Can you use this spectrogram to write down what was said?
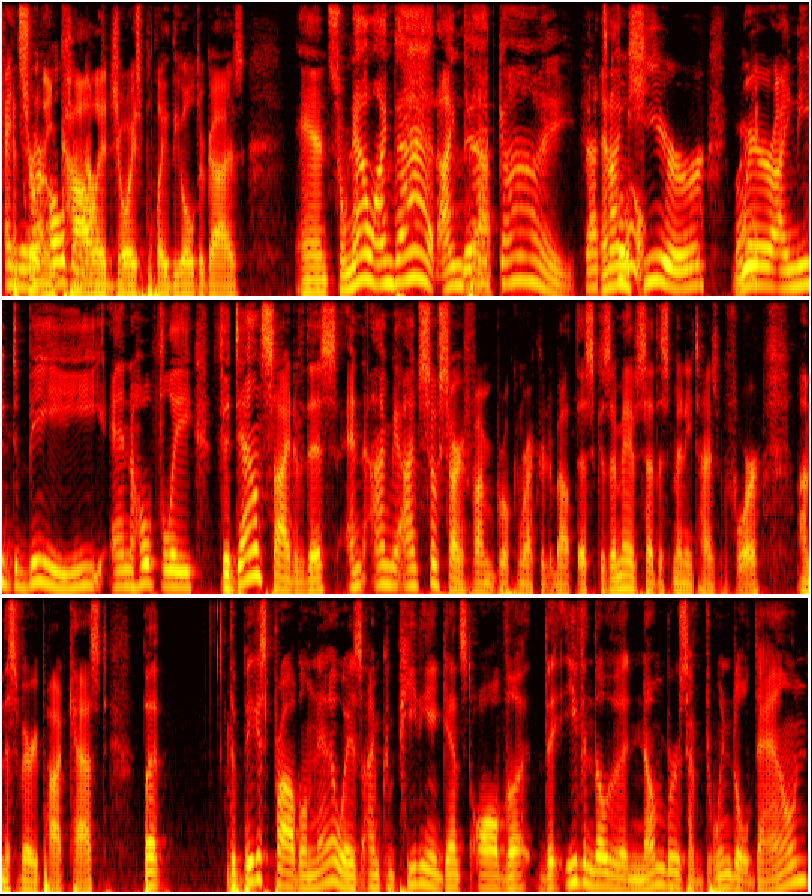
And, you certainly in old enough. college, always played the older guys. And so now I'm that. I'm Yeah. that guy. That's and I'm here Right. where I need to be. And hopefully the downside of this, and I'm I'm so sorry if I'm a broken record about this, because I may have said this many times before on this very podcast, but the biggest problem now is I'm competing against all the the even though the numbers have dwindled down,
